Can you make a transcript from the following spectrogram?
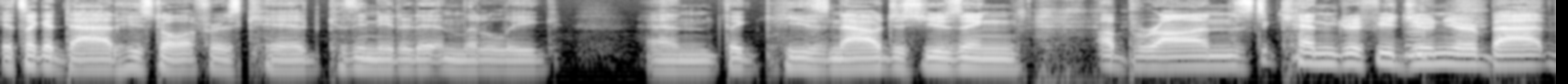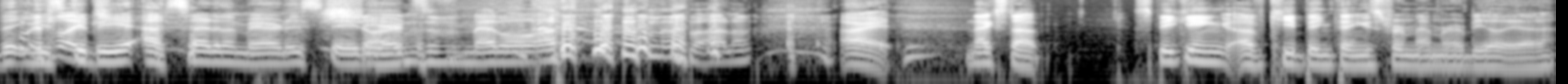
It's like a dad who stole it for his kid because he needed it in little league, and the, he's now just using a bronzed Ken Griffey Jr. bat that With, used to like, be outside of the Mariners stadium. Shards of metal on the bottom. All right, next up. Speaking of keeping things for memorabilia,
